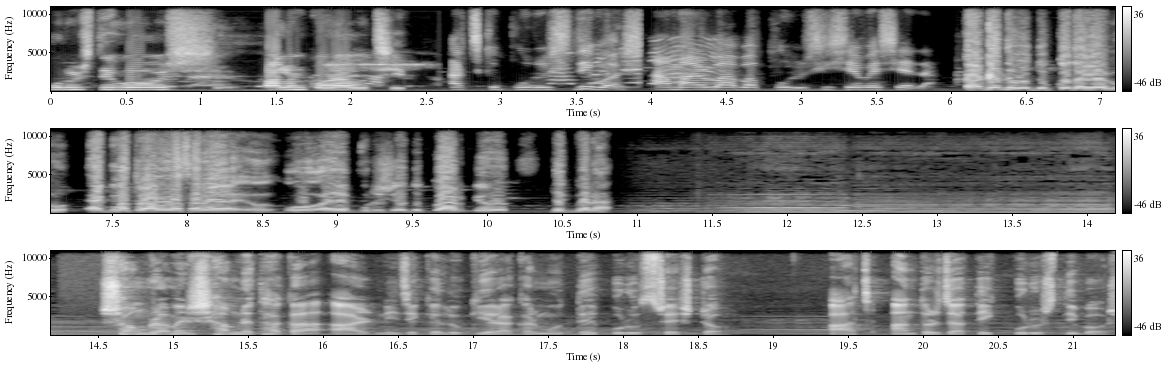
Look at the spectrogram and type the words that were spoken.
পুরুষ দিবস পালন করা উচিত। আজকে পুরুষ দিবস আমার বাবা পুরুষ হিসেবে সেরা। কাকে দেবো দুঃখ দেখাইবো? একমাত্র আল্লাহ ছাড়া পুরুষের দুঃখ আর কেউ দেখবে না। সংগ্রামের সামনে থাকা আর নিজেকে লুকিয়ে রাখার মধ্যে পুরুষ শ্রেষ্ঠ। আজ আন্তর্জাতিক পুরুষ দিবস।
